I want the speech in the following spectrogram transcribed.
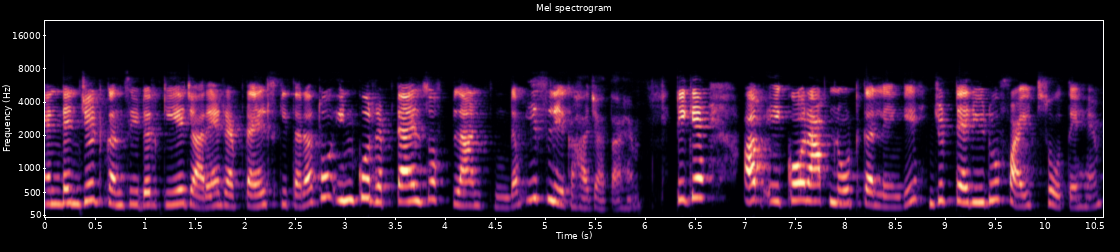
एंडेंजर्ड कंसीडर किए जा रहे हैं रेप्टाइल्स की तरह तो इनको रेप्टाइल्स ऑफ़ प्लांट किंगडम इसलिए कहा जाता है। ठीक है? अब एक और आप नोट कर लेंगे, जो टेरिडोफाइट्स होते हैं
